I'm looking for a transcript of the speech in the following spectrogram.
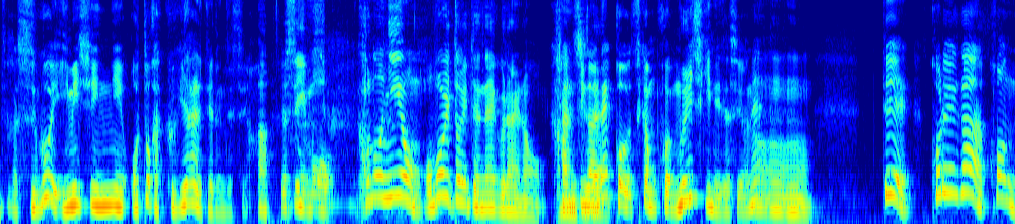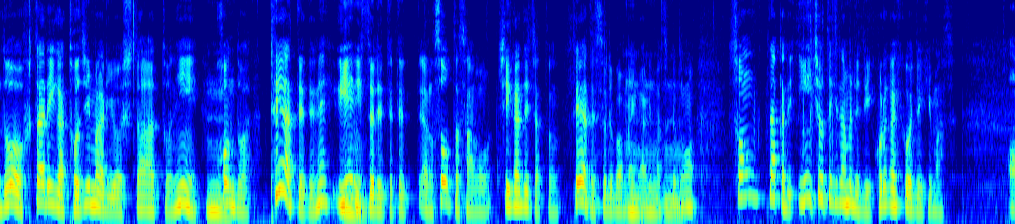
だからすごい意味深に音が区切られてるんですよ。あ要するにもうこの2音覚えといてねぐらいの感じがね、こうしかもこう無意識にですよね。うんうんうんで、これが今度2人が戸締まりをした後に、うん。今度は手当てでね、家に連れてって、あの、ソータさんを血が出ちゃったの。手当てする場面がありますけども、うんその中で印象的なメロディー、これが聞こえてきます。ああ。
